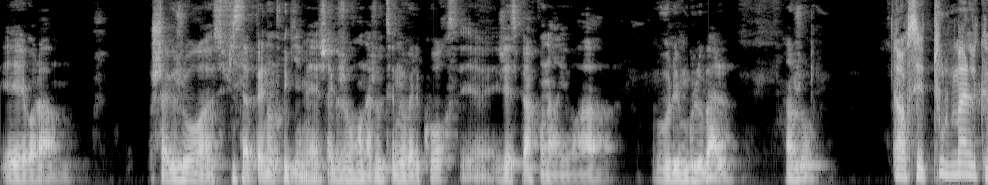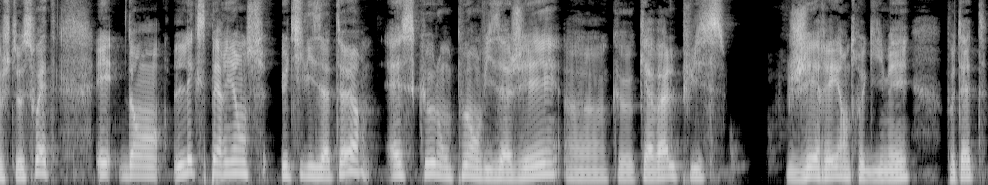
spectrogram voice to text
et voilà. Chaque jour euh, suffit sa peine entre guillemets. Chaque jour, on ajoute ces nouvelles courses et, et j'espère qu'on arrivera au volume global un jour. Alors c'est tout le mal que je te souhaite. Et dans l'expérience utilisateur, est-ce que l'on peut envisager euh, que Caval puisse gérer entre guillemets peut-être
